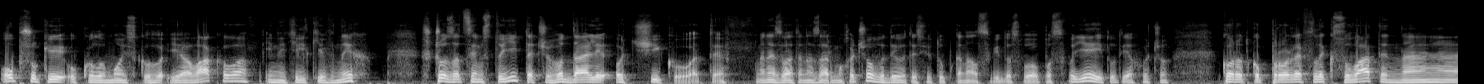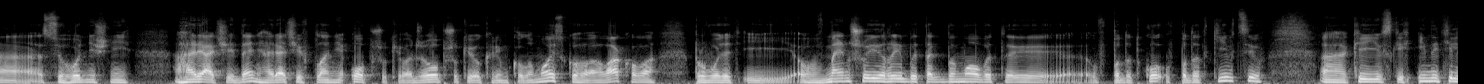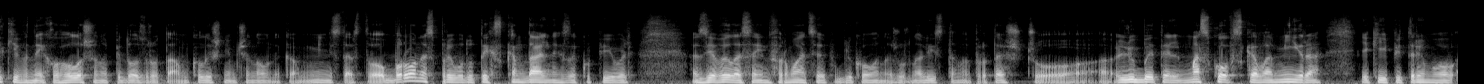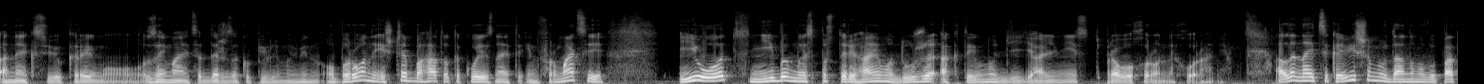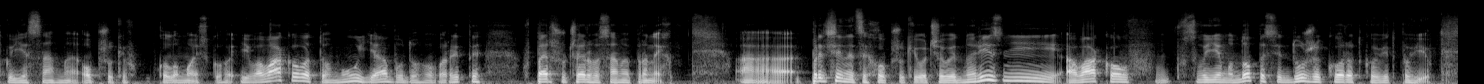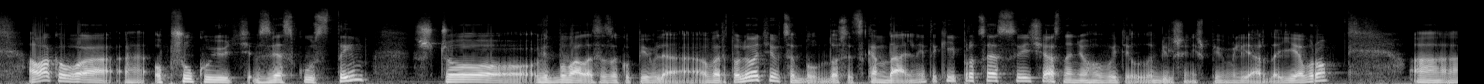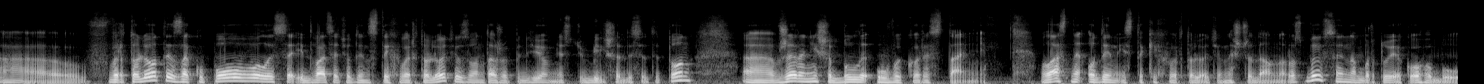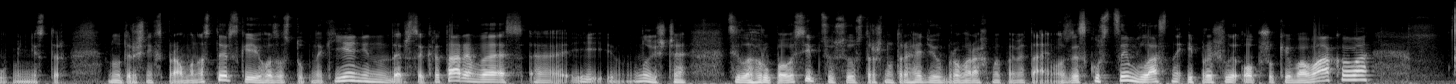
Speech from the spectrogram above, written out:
Обшуки у Коломойського і Авакова, і не тільки в них. Що за цим стоїть та чого далі очікувати? Мене звати Назар Мухачов, ви дивитесь YouTube канал «Свій до свого по своє. І тут я хочу коротко прорефлексувати на сьогоднішній гарячий день, гарячий в плані обшуків. Адже обшуки, окрім Коломойського, Авакова, проводять і в меншої риби, так би мовити, в, податко, в податківців е, київських, і не тільки в них оголошено підозру там колишнім чиновникам Міністерства оборони з приводу тих скандальних закупівель. З'явилася інформація, опублікована журналістами, про те, що любитель московського міра, який підтримував анексію Криму, займається держзакупівлями Міноборони. І ще багато такої, знаєте, інформації. І от ніби ми спостерігаємо дуже активну діяльність правоохоронних органів. Але найцікавішими в даному випадку є саме обшуки Коломойського і Вавакова, тому я буду говорити в першу чергу саме про них. Причини цих обшуків, очевидно, різні. Аваков в своєму дописі дуже коротко відповів. Авакова е, обшукують в зв'язку з тим, що відбувалася закупівля вертольотів. Це був досить скандальний такий процес в свій час. На нього виділили більше ніж півмільярда євро. А вертольоти закуповувалися, і 21 з тих вертольотів з вантажопідйомністю більше 10 тонн е, вже раніше були у використанні. Власне, один із таких вертольотів нещодавно розбився, на борту якого був міністр внутрішніх справ Монастирський, його заступник Єнін, держсекретар МВС е, і ну, і ще ціла група осіб. Цю всю страшну трагедію в броварах ми пам'ятаємо. У зв'язку з цим, власне, і пройшли обшуки Вавакова.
